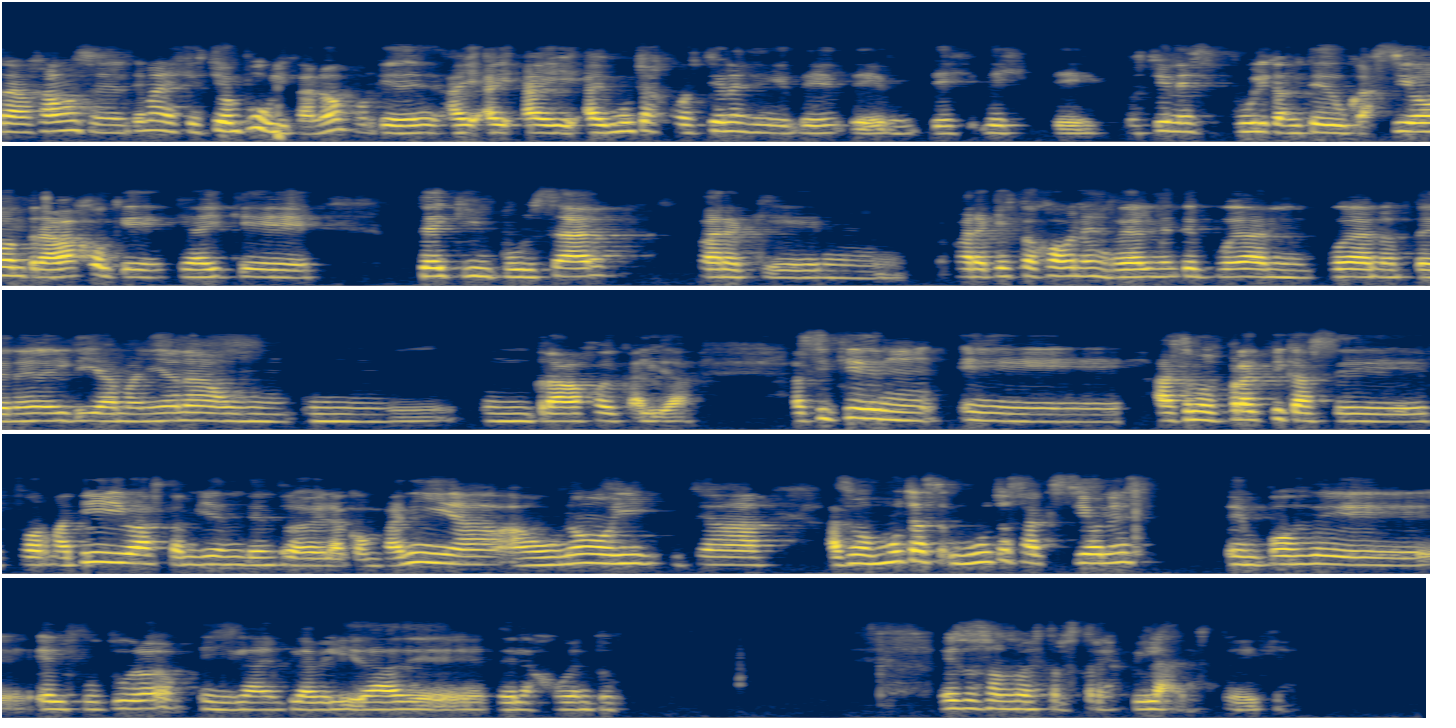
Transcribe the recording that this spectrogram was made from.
trabajamos en el tema de gestión pública, ¿no? Porque hay, muchas cuestiones de, cuestiones públicas de educación, trabajo que, hay que, que impulsar para que, para que estos jóvenes realmente puedan, puedan obtener el día de mañana un trabajo de calidad. Así que eh, hacemos prácticas eh, formativas también dentro de la compañía, aún hoy, ya hacemos muchas, muchas acciones en pos de el futuro y la empleabilidad de, la juventud. Esos son nuestros tres pilares, te diría,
